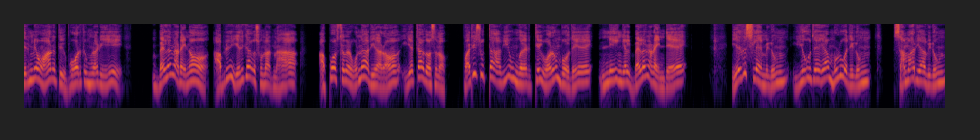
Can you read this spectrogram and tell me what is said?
திரும்பியும் வானத்துக்கு போகிறதுக்கு முன்னாடி பெலன் அடையணும் அப்படின்னு எதுக்காக சொன்னார்னா அப்போஸ்தலர் ஒன்னு அதிகாரம் எட்டாவது வசனம் பரிசுத்த ஆவி உங்களிடத்தில் வரும்போது நீங்கள் பெலன் அடைந்து எருசலேமிலும் யூதேயா முழுவதிலும் சமாரியாவிலும்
